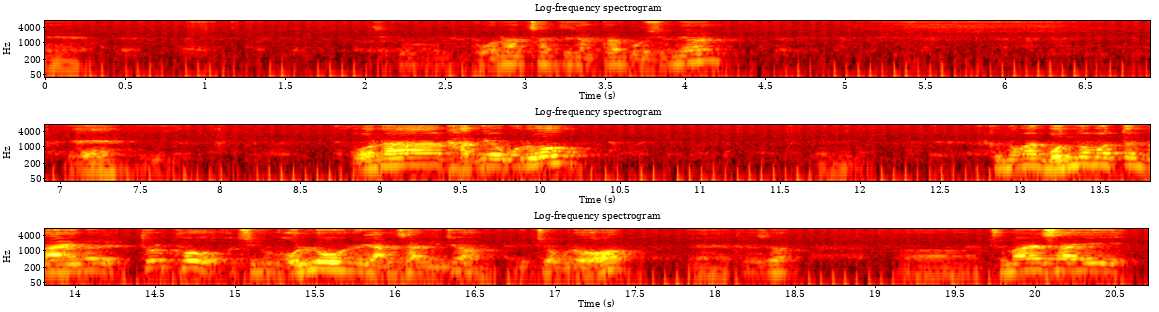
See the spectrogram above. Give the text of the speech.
예, 지금 원화 차트 잠깐 보시면 예, 원화 가격으로 음, 그동안 못 넘었던 라인을 뚫고 지금 올라오는 양상이죠 위쪽으로. 예, 그래서 어, 주말 사이 예,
